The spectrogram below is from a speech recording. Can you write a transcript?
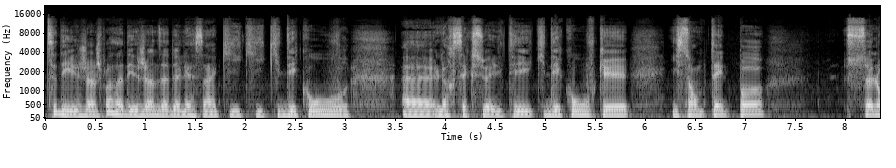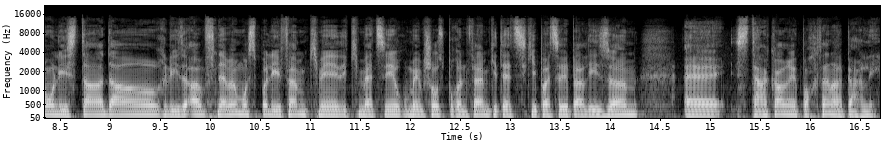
tu des jeunes, je pense à des jeunes adolescents qui, qui, qui découvrent euh, leur sexualité, qui découvrent que ils sont peut-être pas selon les standards, les ah, finalement moi c'est pas les femmes qui m'a- qui m'attirent ou même chose pour une femme qui est qui est pas attirée par les hommes, euh, c'est encore important d'en parler.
